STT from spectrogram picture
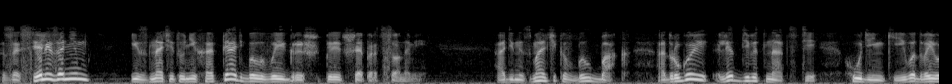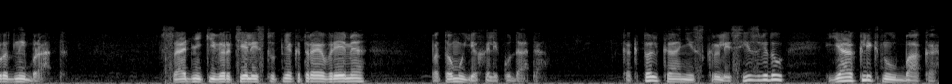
засели за ним, и значит, у них опять был выигрыш перед Шеперсонами. Один из мальчиков был Бак, а другой — лет девятнадцати, худенький, его двоюродный брат. Всадники вертелись тут некоторое время, потом уехали куда-то. Как только они скрылись из виду, я окликнул Бака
